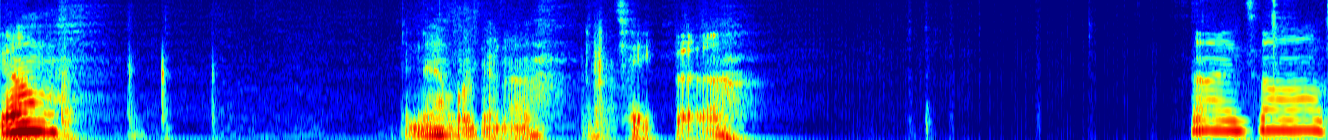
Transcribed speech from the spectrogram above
Go. And now we're gonna take the sides off.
